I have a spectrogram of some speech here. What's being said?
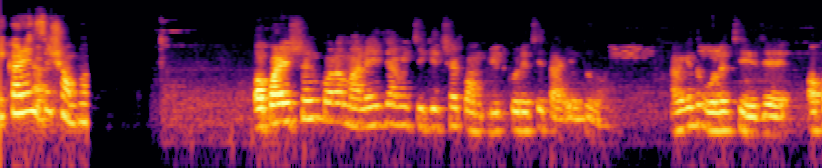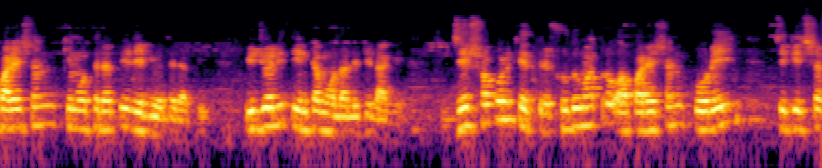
রিকারেন্সের সম্ভব অপারেশন করা মানেই যে আমি চিকিৎসা কমপ্লিট করেছি তা কিন্তু নয়। আমি কিন্তু বলেছি যে অপারেশন কিমোথেরাপি রেডিওথেরাপি ইউজুয়ালি তিনটা মোডালিটি লাগে। যে সকল ক্ষেত্রে শুধুমাত্র অপারেশন করেই চিকিৎসা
